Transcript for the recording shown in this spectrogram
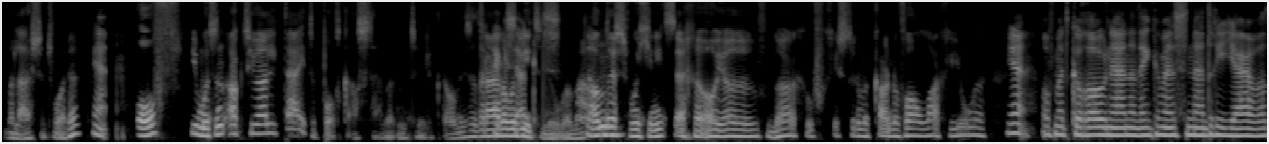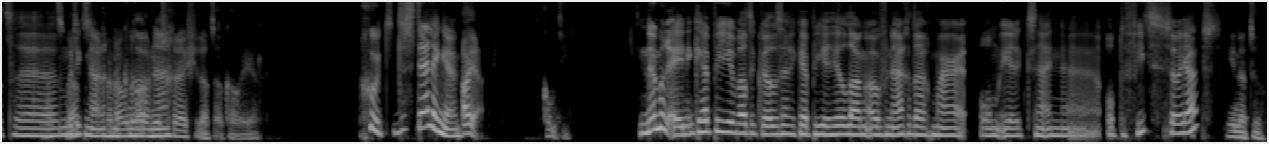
beluisterd worden. Ja. Of je moet een actualiteitenpodcast hebben natuurlijk. Dan is het raar om het niet te noemen. Maar Dan- anders moet je niet zeggen... oh ja, vandaag of gisteren met carnaval lachen, jongen. Ja, of met corona. En dan denken mensen na drie jaar, wat, eh, Wat- moet wat? ik nou nog met corona? schreef je dat ook alweer? Goed, de stellingen. Oh. Komt-ie. Nummer één. Ik heb hier, wat ik wilde zeggen, ik heb hier heel lang over nagedacht. Maar om eerlijk te zijn, eh, op de fiets zojuist. Hier naartoe,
